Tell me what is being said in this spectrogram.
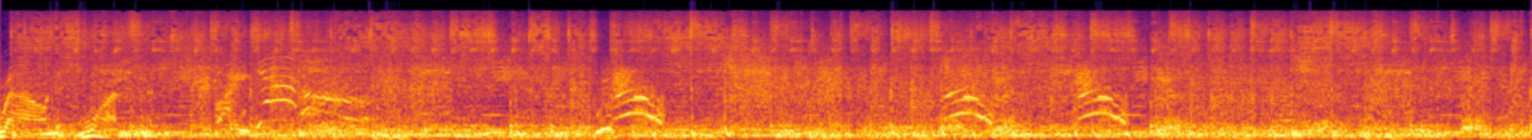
Round one. Fight. You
